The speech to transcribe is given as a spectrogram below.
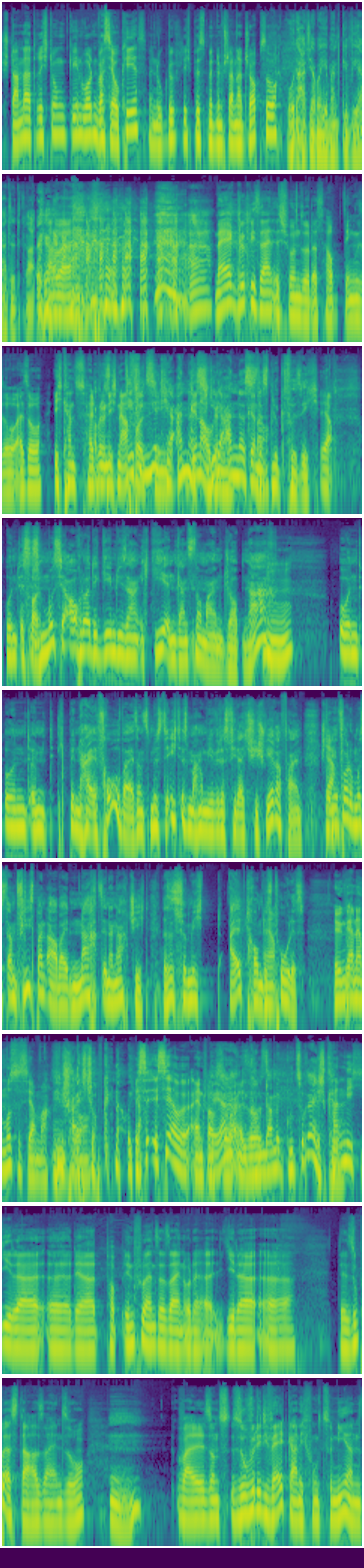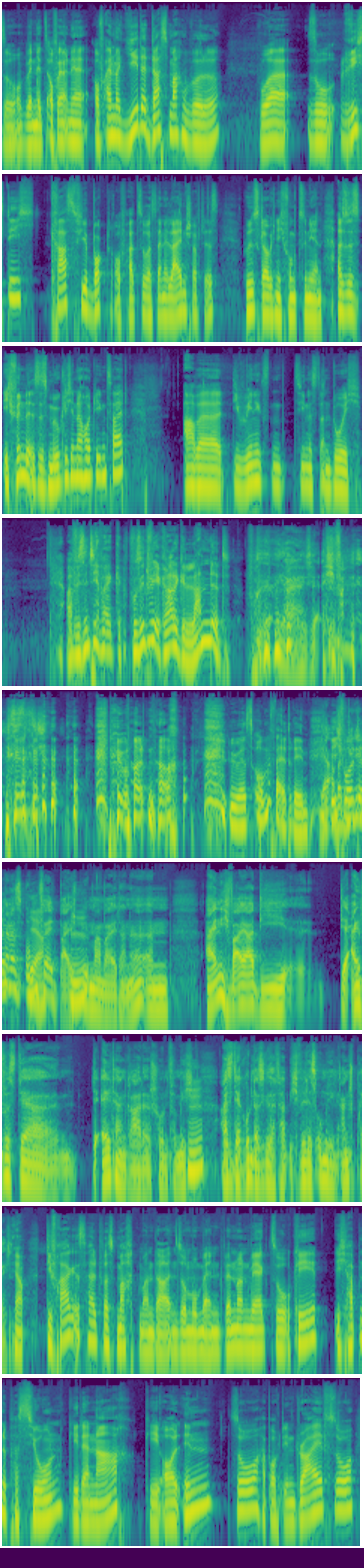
Standardrichtung gehen wollten, was ja okay ist, wenn du glücklich bist mit einem Standardjob so. oh, da hat ja aber jemand gewertet gerade. Aber naja, glücklich sein ist schon so das Hauptding so. Also ich kann es halt Aber nur nicht nachvollziehen. definiert ja anders. Genau, Jeder genau, anders genau. das Glück für sich. Ja. Und es, Voll. muss ja auch Leute geben, die sagen, ich gehe in ganz normalem Job nach Mhm. Und, und, und ich bin heilfroh, weil sonst müsste ich das machen, mir würde es vielleicht viel schwerer fallen. Stell Ja. dir vor, du musst am Fließband arbeiten, nachts in der Nachtschicht. Das ist für mich Albtraum des Ja. Todes. Irgendeiner muss es ja machen. Den so. Scheißjob, genau. Ja. Es ist ja einfach ja, so. ja, die Also kommen es, damit gut zurecht. es kann nicht jeder äh, der Top-Influencer sein oder jeder äh, der Superstar sein, so. Mhm. Weil sonst, so würde die Welt gar nicht funktionieren, so. Wenn jetzt auf, eine, auf einmal jeder das machen würde, wo er so richtig krass viel Bock drauf hat, so was seine Leidenschaft ist, würde es, glaube ich, nicht funktionieren. Also es, ich finde, es ist möglich in der heutigen Zeit, aber die wenigsten ziehen es dann durch. Aber wir sind hier bei, wo sind wir hier gerade gelandet? Ja, ich, ich weiß. Wir wollten noch über das Umfeld reden. Ja, aber ich wollte, wir nehmen das ja. Umfeldbeispiel mal weiter. Ne? Ähm, eigentlich war ja die, der Einfluss der, der Eltern gerade schon für mich, also der Grund, dass ich gesagt habe, ich will das unbedingt ansprechen. Ja, die Frage ist halt, was macht man da in so einem Moment, wenn man merkt, so, okay, ich habe eine Passion, gehe danach, gehe all in, so, habe auch den Drive, so,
